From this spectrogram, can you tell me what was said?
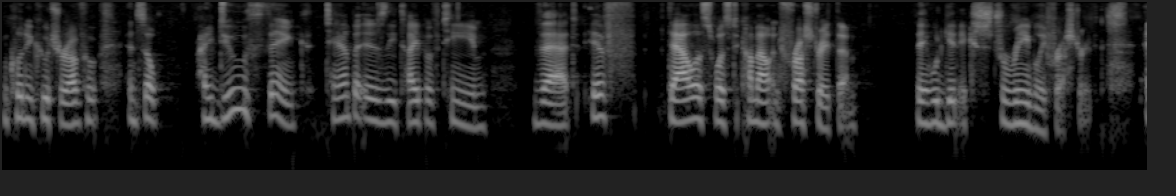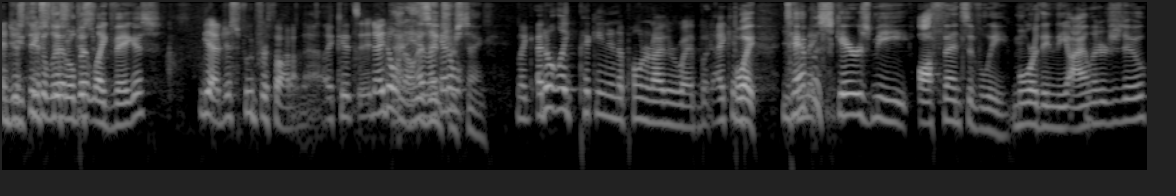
including Kucherov. Who, and so, I do think Tampa is the type of team that if Dallas was to come out and frustrate them, they would get extremely frustrated. And You just think just- a little just- bit just- like Vegas? yeah, just food for thought on that. Like it's, and I don't know. That is like, I don't- interesting. Like I don't like picking an opponent either way, but I can. Boy, you can Tampa make- scares me offensively more than the Islanders do,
